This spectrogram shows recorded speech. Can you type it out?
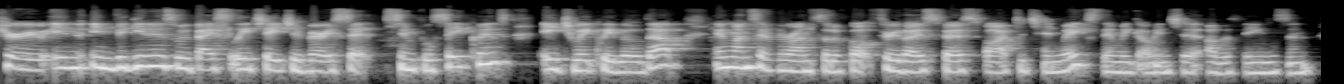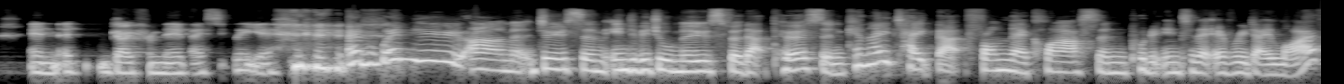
True. In in beginners, we basically teach a very set, simple sequence. Each week we build up, and once everyone's sort of got through those first five to ten weeks, then we go into other things and and go from there. Basically, yeah. and when you um, do some individual moves for that person, can they take that from their class and put it into their everyday life?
